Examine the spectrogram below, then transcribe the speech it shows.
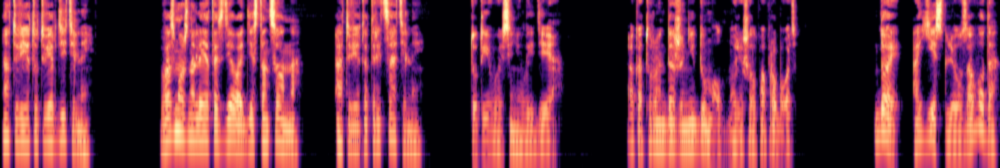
Ответ утвердительный. Возможно ли это сделать дистанционно? Ответ отрицательный. Тут его осенила идея, о которой он даже не думал, но решил попробовать. Дори, а есть ли у завода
